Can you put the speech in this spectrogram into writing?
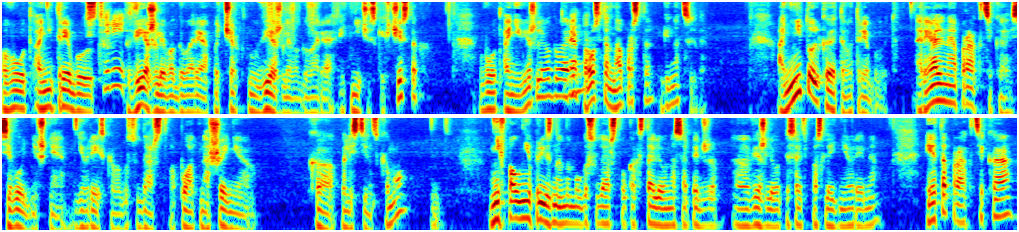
Вот, они требуют, Стереть. вежливо говоря, подчеркну, вежливо говоря, этнических чисток. Вот, они, вежливо говоря, Геноцид. просто-напросто геноцида. Они не только этого требуют. Реальная практика сегодняшняя еврейского государства по отношению к палестинскому, не вполне признанному государству, как стали у нас, опять же, э, вежливо писать в последнее время. Это практика,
